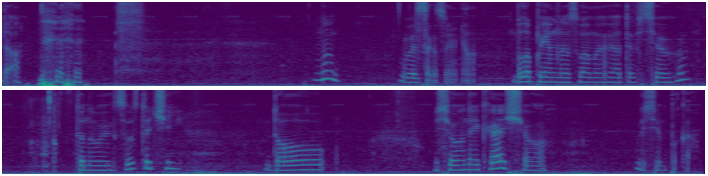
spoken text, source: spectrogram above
Да. ну, ви зрозуміли. Було приємно з вами грати в цю гру. До нових зустрічей. До Усього найкращого. Усім пока.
